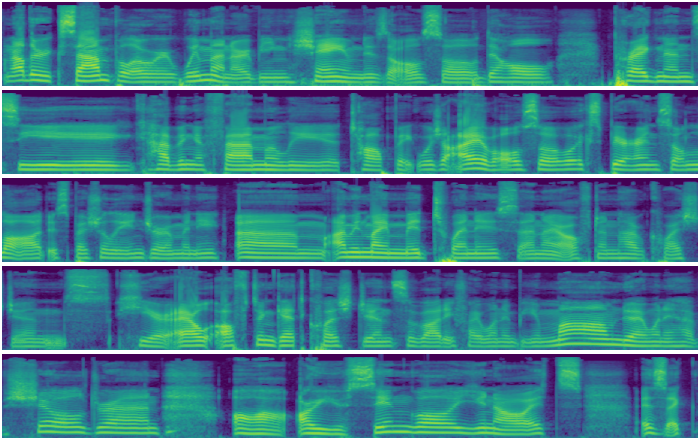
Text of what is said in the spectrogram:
Another example where women are being shamed is also the whole pregnancy, having a family topic, which I have also experienced a lot, especially in Germany. Um, I'm in my mid 20s and I often have questions here. I'll often get questions about if I want to be a mom, do I want to have children, uh, are you single? You know, it's like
